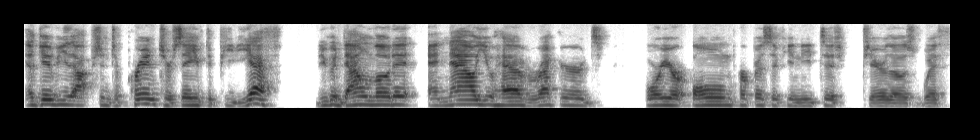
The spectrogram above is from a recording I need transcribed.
It'll give you the option to print or save to PDF. You can download it, and now you have records for your own purpose if you need to share those with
